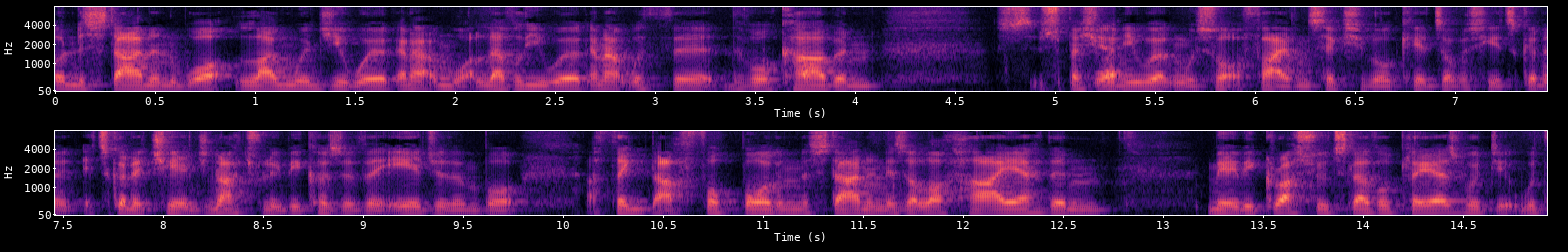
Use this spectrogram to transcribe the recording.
understanding what language you're working at and what level you're working at with the the vocab and especially when you're working with sort of five and six year old kids obviously it's gonna it's gonna change naturally because of the age of them but I think that football understanding is a lot higher than maybe grassroots level players would you would,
